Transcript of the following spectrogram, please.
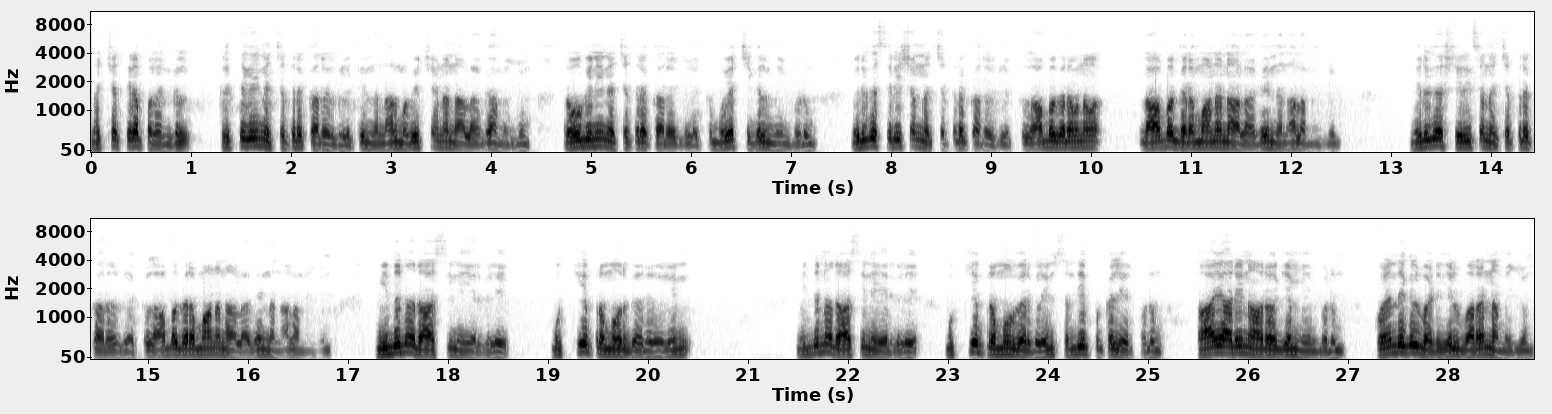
நட்சத்திர பலன்கள். கிருத்திகை நட்சத்திரக்காரர்களுக்கு இந்த நாள் மகிழ்ச்சியான நாளாக அமையும். ரோகிணி நட்சத்திரக்காரர்களுக்கு முயற்சிகள் மேம்படும். மிருகசிரீஷம் நட்சத்திரக்காரர்களுக்கு லாபகரமான லாபகரமான நாளாக இந்த நாள் அமையும். மிருக சிரீச நட்சத்திரக்காரர்களுக்கு லாபகரமான நாளாக இந்த நாள் அமையும். மிதுன ராசி நேயர்களே முக்கிய பிரமுகர்களின் மிதுன ராசி நேயர்களே முக்கிய பிரமுகர்களின் சந்திப்புகள் ஏற்படும். தாயாரின் ஆரோக்கியம் மேம்படும். குழந்தைகள் வழியில் வரன் அமையும்.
